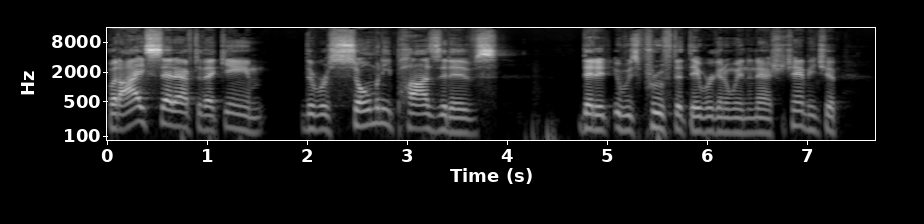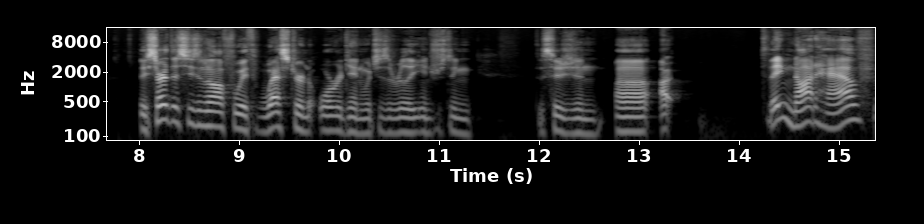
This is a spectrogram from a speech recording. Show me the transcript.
But I said after that game, there were so many positives that it, it was proof that they were going to win the national championship. They started the season off with Western Oregon, which is a really interesting decision. Uh, I, do they not have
